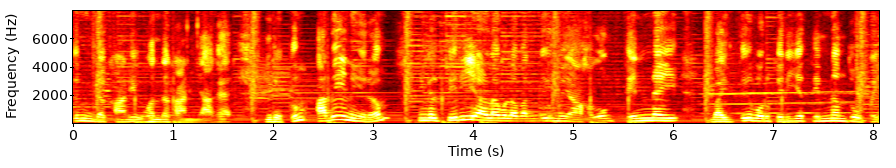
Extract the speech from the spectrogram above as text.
உருவாக்குவதற்கும் இந்த காணி உகந்த காணியாக இருக்கும். அதே நேரம் நீங்கள் பெரிய அளவில் வந்து உண்மையாகவும் தென்னை வைத்து ஒரு பெரிய தென்னந்தோப்பை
